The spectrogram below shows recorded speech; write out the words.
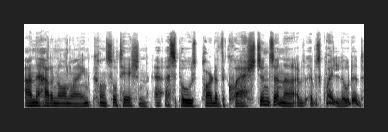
and they had an online consultation. I, I suppose part of the questions and that it was quite loaded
